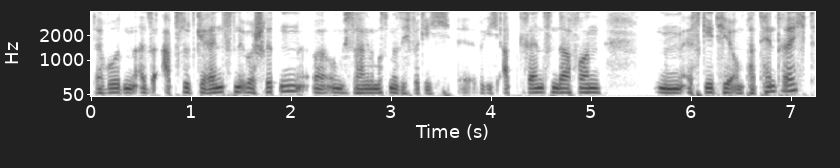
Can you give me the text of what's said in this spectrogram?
da wurden also absolut Grenzen überschritten. Äh, um zu sagen, da muss man sich wirklich, äh, wirklich abgrenzen davon. Ähm, es geht hier um Patentrecht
